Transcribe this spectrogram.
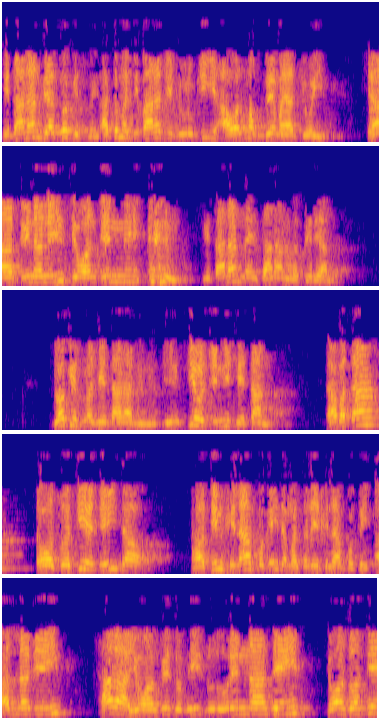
شیطانان بیا دوه قسمه اتمه شیطانه چې شروع کیږي اول مخ دوی میا کوي شیاطین الیس والجن شیطانان نه انسانانو له پیریان دو قسم شیطانان انسی او جنی شیطان دا بتا تو سوچی دی دا دین خلاف وکي د مسلې خلاف وکي الذي هرا ينفذ في صدور الناس جو ځوځي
